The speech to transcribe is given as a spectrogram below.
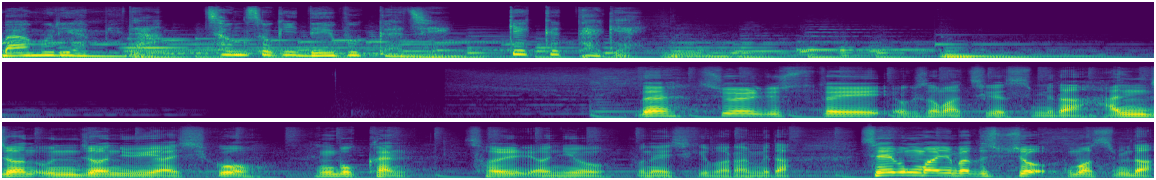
마무리합니다. 청소기 내부까지 깨끗하게. 네, 수요일 뉴스데이 여기서 마치겠습니다. 안전 운전 유의하시고 행복한 설 연휴 보내시기 바랍니다. 새해 복 많이 받으십시오. 고맙습니다.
